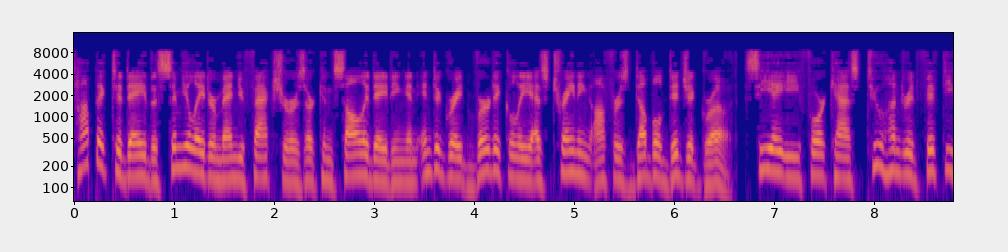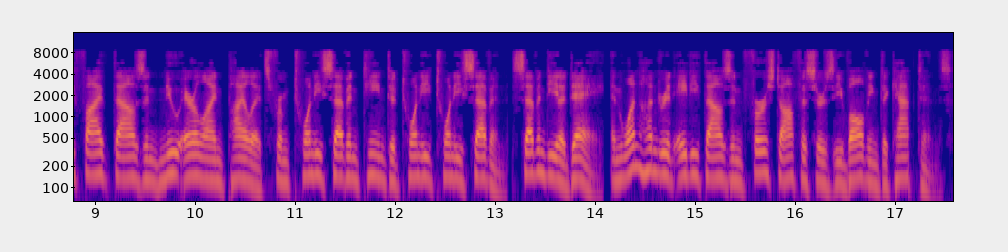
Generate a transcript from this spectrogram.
Topic today The simulator manufacturers are consolidating and integrate vertically as training offers double-digit growth. CAE forecast 255,000 new airline pilots from 2017 to 2027 70 a day, and 180,000 first officers evolving to captains.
